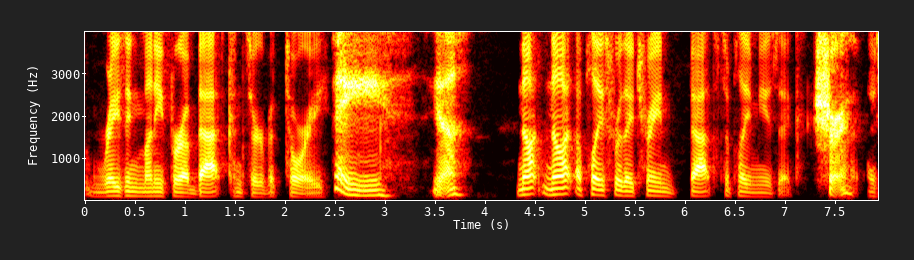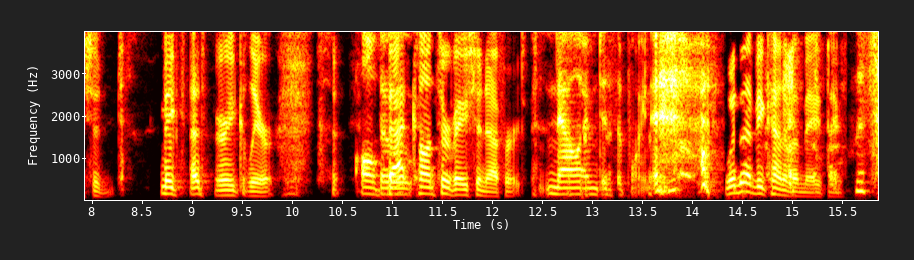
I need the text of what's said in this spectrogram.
raising money for a bat conservatory. Hey. Yeah. Not not a place where they train bats to play music. Sure. I should make that very clear. Although Bat conservation effort. now I'm disappointed. Wouldn't that be kind of amazing? That's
